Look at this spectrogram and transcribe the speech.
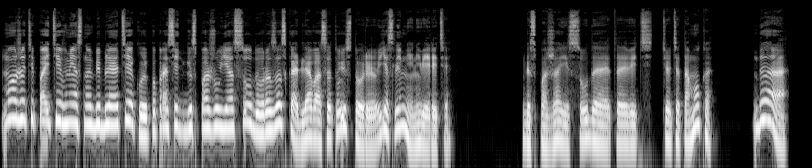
«Можете пойти в местную библиотеку и попросить госпожу Ясуду разыскать для вас эту историю, если мне не верите». «Госпожа Ясуда — это ведь тетя Тамока?» «Да,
